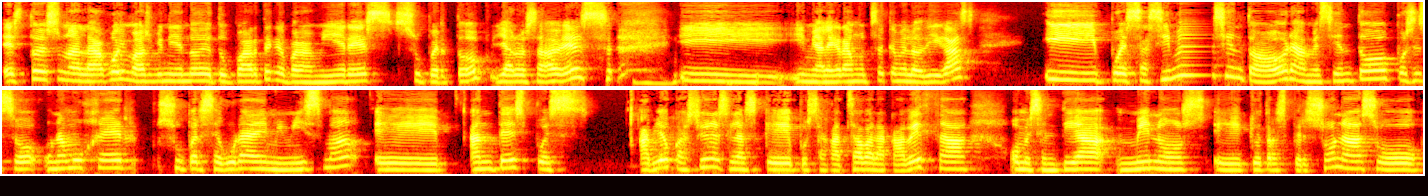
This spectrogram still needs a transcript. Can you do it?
Esto es un halago y más viniendo de tu parte, que para mí eres súper top, ya lo sabes, y, me alegra mucho que me lo digas. Y pues así me siento ahora, me siento pues eso, una mujer súper segura de mí misma. Eh, antes pues había ocasiones en las que pues agachaba la cabeza o me sentía menos eh, que otras personas o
